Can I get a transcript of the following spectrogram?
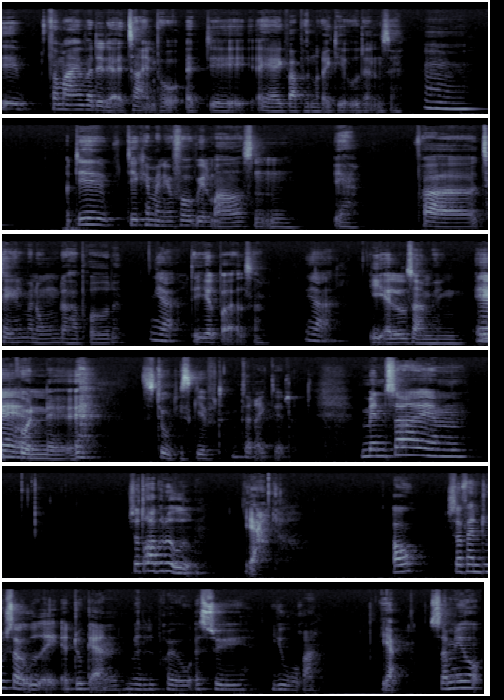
det, for mig var det der et tegn på, at, det, at jeg ikke var på den rigtige uddannelse. Mm. Og det, det kan man jo få vildt meget sådan, ja, fra at tale med nogen, der har prøvet det. Ja. Det hjælper altså. Ja. I alle sammenhænge. Ja, ikke ja. kun øh, studieskift. Det er rigtigt. Men så, øhm, så dropper du ud. Ja. Og så fandt du så ud af, at du gerne ville prøve at søge jura. Ja. Som jo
